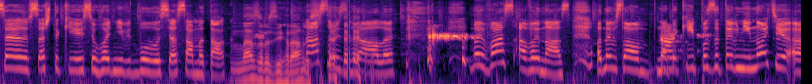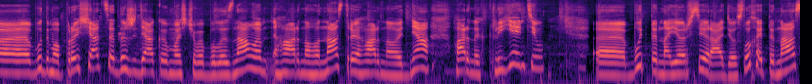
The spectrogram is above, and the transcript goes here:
це все ж таки сьогодні відбулося саме так. Нас розіграли. Нас розіграли. Ми вас, а ви нас. Одним словом, на Так. такій позитивній ноті е, будемо прощатися. Дуже дякуємо, що ви були з нами. Гарного настрою, гарного дня, гарних клієнтів. Е, будьте на URC Радіо, слухайте нас.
